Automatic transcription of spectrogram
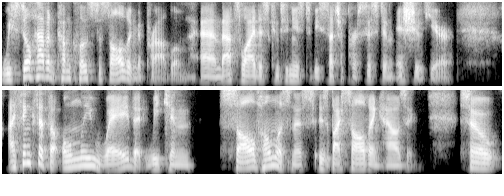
we still haven't come close to solving the problem. And that's why this continues to be such a persistent issue here. I think that the only way that we can solve homelessness is by solving housing. So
